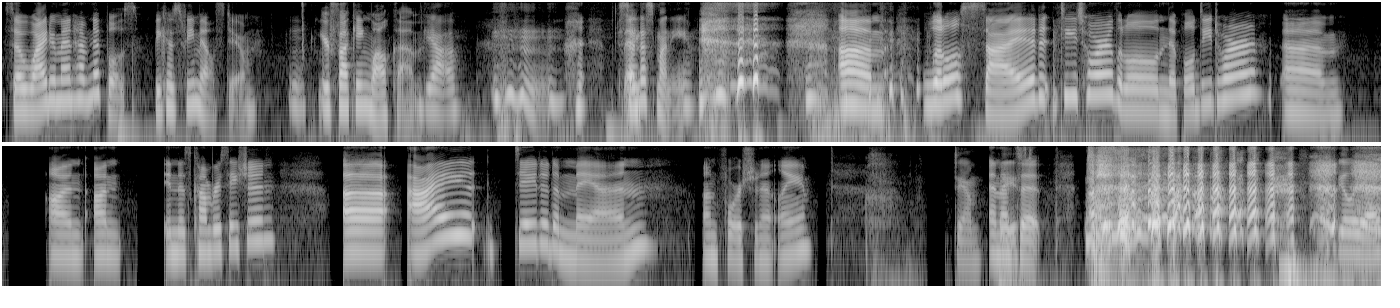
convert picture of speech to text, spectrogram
So why do men have nipples? Because females do. You're fucking welcome. Yeah. Send us money. um little side detour little nipple detour um on on in this conversation uh i dated a man unfortunately Damn. and that's it ya.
